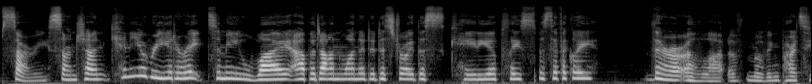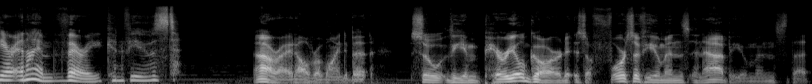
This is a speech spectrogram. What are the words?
sorry, Sunshine. Can you reiterate to me why Abaddon wanted to destroy this Cadia place specifically? There are a lot of moving parts here, and I am very confused. Alright, I'll rewind a bit. So, the Imperial Guard is a force of humans and abhumans that...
